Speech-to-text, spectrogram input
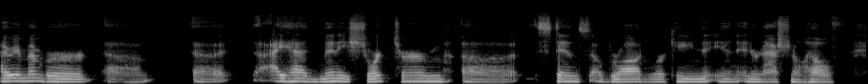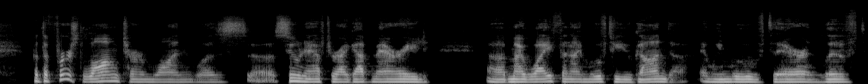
I remember, uh, uh, I had many short term uh, stints abroad working in international health. But the first long term one was uh, soon after I got married uh, my wife and I moved to Uganda, and we moved there and lived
